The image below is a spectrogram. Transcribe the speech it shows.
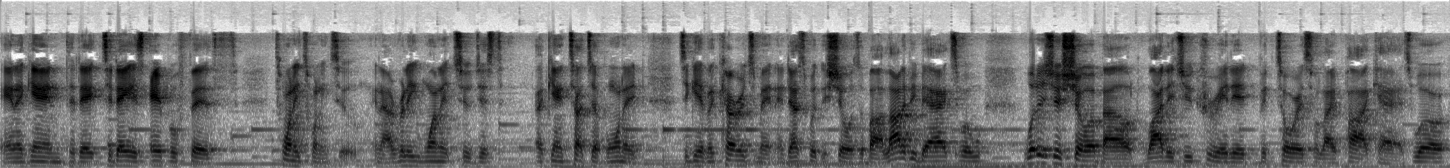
and again today today is April 5th, 2022, and I really wanted to just again touch up on it to give encouragement, and that's what the show is about. A lot of people ask, well, what is your show about? Why did you create it, Victorious for Life podcast? Well,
